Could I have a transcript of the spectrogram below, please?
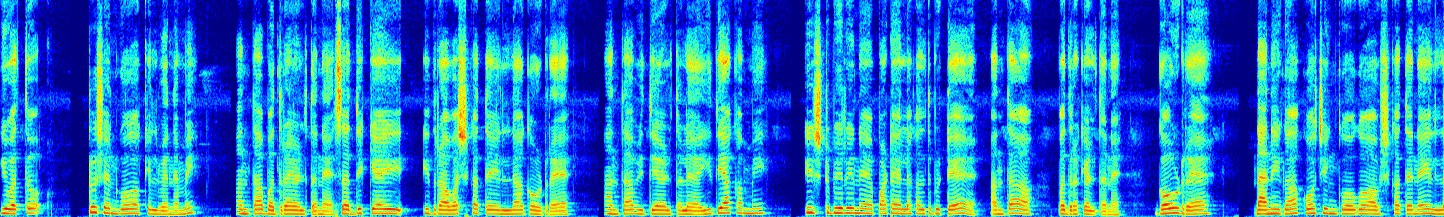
ಇವತ್ತು ಟ್ಯೂಷನ್ಗೆ ಹೋಗೋಕ್ಕಿಲ್ವೇನಮ್ಮಿ ಅಂತ ಭದ್ರ ಹೇಳ್ತಾನೆ. ಸದ್ಯಕ್ಕೆ ಇದರ ಅವಶ್ಯಕತೆ ಇಲ್ಲ ಗೌಡ್ರೆ, ಅಂತ ವಿದ್ಯೆ ಹೇಳ್ತಾಳೆ. ಇದ್ಯಾಕಮ್ಮಿ? ಇಷ್ಟು ಬೀರಿನೇ ಪಾಠ ಎಲ್ಲ ಕಲ್ತುಬಿಟ್ಟೆ ಅಂತ ಭದ್ರ ಕೇಳ್ತಾನೆ. ಗೌಡ್ರೆ, ನಾನೀಗ ಕೋಚಿಂಗ್ ಹೋಗೋ ಅವಶ್ಯಕತೆನೇ ಇಲ್ಲ.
